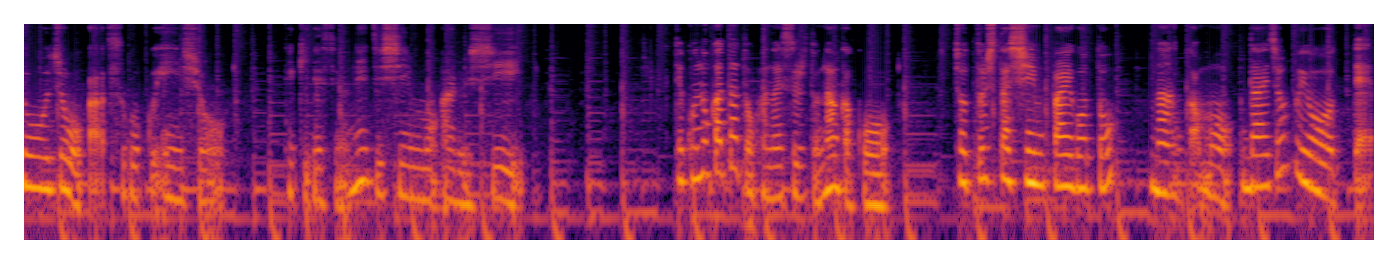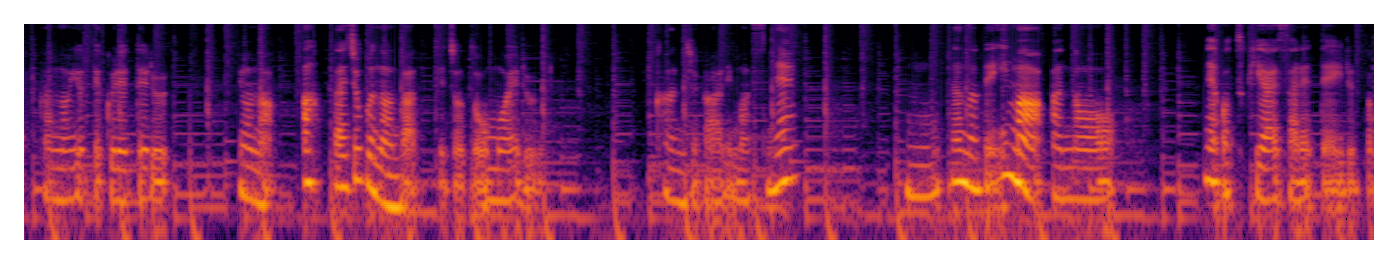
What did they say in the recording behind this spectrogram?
表情がすごく印象的ですよね。自信もあるし。でこの方とお話しするとなんかこうちょっとした心配事なんかも大丈夫よってあの言ってくれてるようなあ大丈夫なんだってちょっと思える感じがありますね。うん、なので今あの、ね、お付き合いされていると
